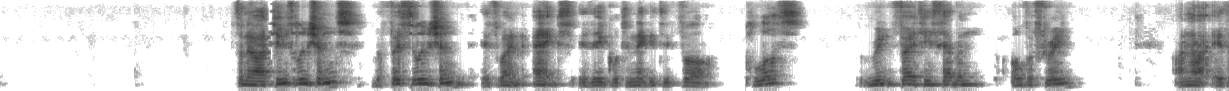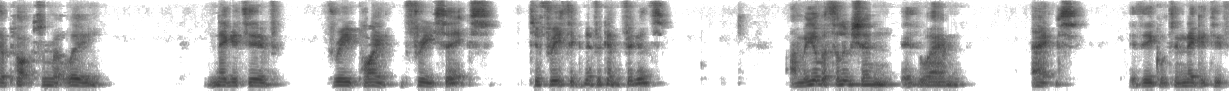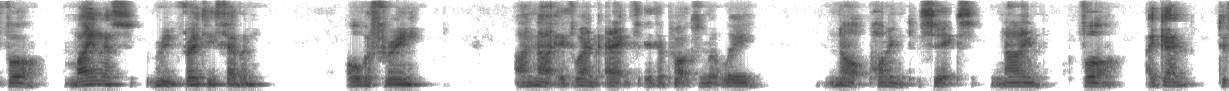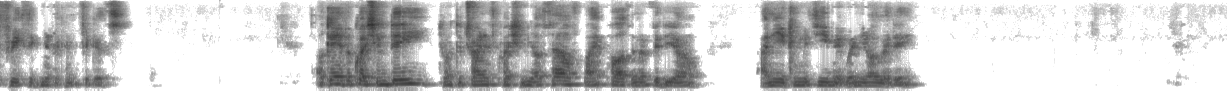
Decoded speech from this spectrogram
So there are two solutions. The first solution is when x is equal to negative 4 plus root 37 over 3 and that is approximately negative 3.36 to three significant figures. And the other solution is when x is equal to negative 4 minus root 37 over 3 and that is when x is approximately 0.694 again to three significant figures. Okay, for question D, do you want to try this question yourself by pausing the video and you can resume it when you're ready.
